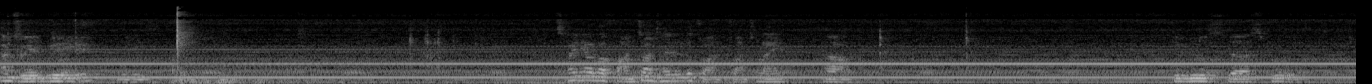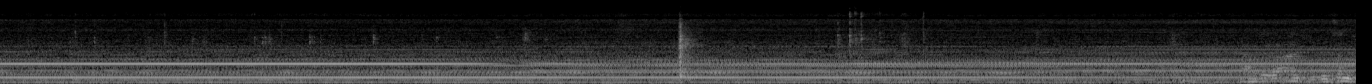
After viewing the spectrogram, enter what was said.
安全一点。拆掉了反转才能够转转出来啊。Give us the screw. 这个案子就正常，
